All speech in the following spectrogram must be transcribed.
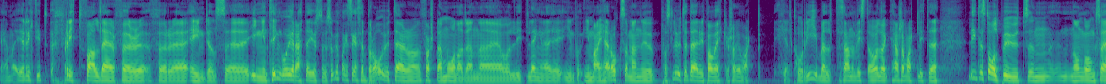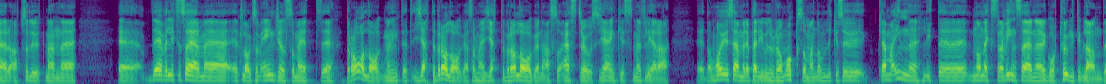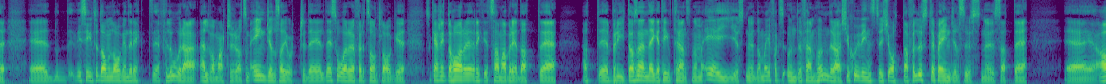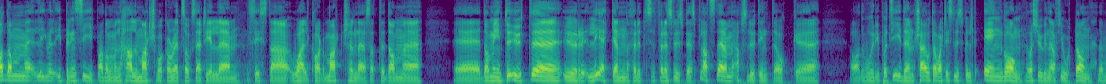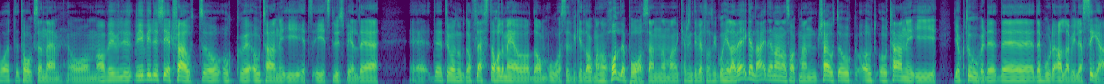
Eh, riktigt fritt fall där för, för eh, Angels. Eh, ingenting går ju rätt där just nu. Det såg ju faktiskt ganska bra ut där den första månaden och lite längre in på, i maj här också, men nu på slutet där i ett par veckor så har det varit helt horribelt. Sen visst, det har kanske varit lite, lite stolpe ut någon gång så är absolut, men eh, det är väl lite så här med ett lag som Angels som är ett bra lag, men inte ett jättebra lag. Alltså de här jättebra lagen, alltså Astros, Yankees med flera, Eh, de har ju sämre perioder de också, men de lyckas ju klämma in lite, någon extra vinst här när det går tungt ibland. Eh, vi ser inte de lagen direkt förlora 11 matcher i rad som Angels har gjort. Det är, svårare för ett sånt lag eh, som kanske inte har riktigt samma bredd att att bryta en sån här negativ trend som de är i just nu. De är ju faktiskt under 500, 27 vinster, 28 förluster på Angels just nu, så att ja, de ligger väl i princip, ja, de har väl en halv match bakom Red Sox här till sista wildcard-matchen där, så att de Eh, de är inte ute eh, ur leken för, ett, för en slutspelsplats, det är de absolut inte och eh, ja, det vore ju på tiden. Trout har varit i slutspelet en gång, det var 2014, det var ett tag sedan det. Och ja, vi vill, vi vill ju se Trout och, och eh, Otani i ett, i ett slutspel, det, eh, det tror jag nog de flesta håller med om oavsett vilket lag man håller på. Sen om man kanske inte vill att de ska gå hela vägen, nej, det är en annan sak. Men Trout och Otani i, i oktober, det, det, det borde alla vilja se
